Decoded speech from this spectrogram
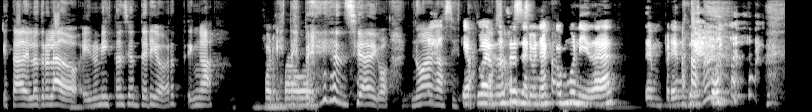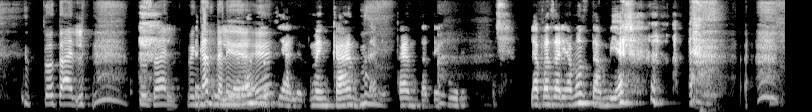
que está del otro lado en una instancia anterior, tenga Por esta experiencia, digo, no hagas esto. Que podemos hacer una comunidad de emprendedores. total, total. Me encanta la idea, ¿eh? Me encanta, me encanta, te juro. La pasaríamos también.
